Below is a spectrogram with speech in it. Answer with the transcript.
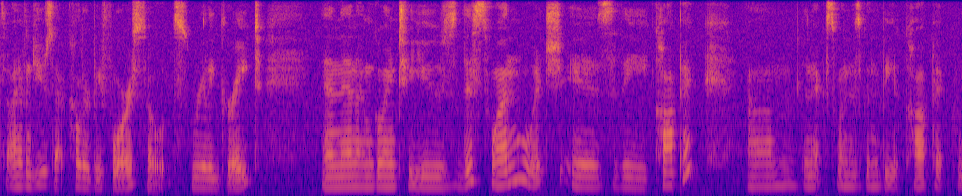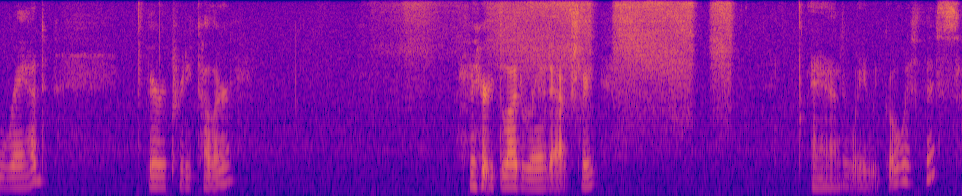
So I haven't used that color before, so it's really great. And then I'm going to use this one, which is the Copic um, the next one is going to be a Copic Red. Very pretty color. Very blood red, actually. And away we go with this.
